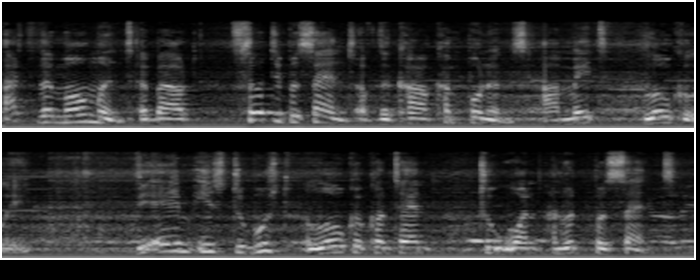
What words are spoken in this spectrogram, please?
At the moment, about 30% of the car components are made locally. The aim is to boost local content to 100%.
